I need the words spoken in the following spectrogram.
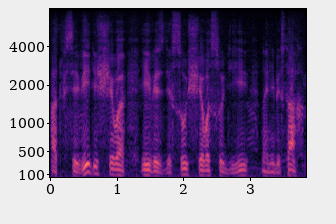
от всевидящего и вездесущего судьи на небесах?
